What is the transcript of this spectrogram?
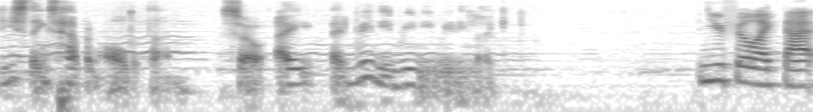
These things happen all the time. So I, I really, really, really like it. You feel like that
